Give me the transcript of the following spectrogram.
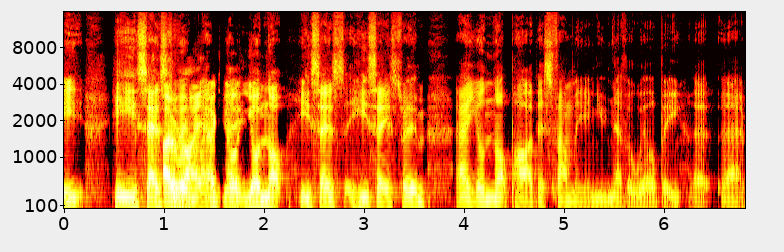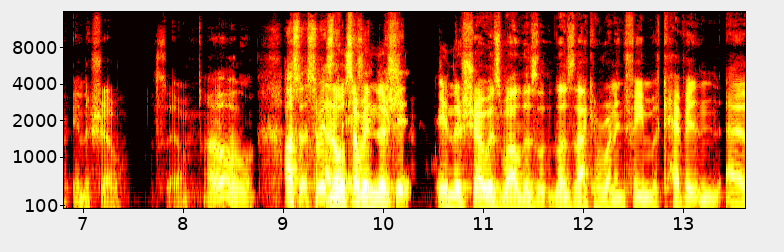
He he says to Oh, him right, like you're, you're not. He says he says to him, uh, "You're not part of this family, and you never will be uh, uh, in the show." So yeah. Oh, oh so, so and also in it- the sh- it- in the show as well, there's there's like a running theme of Kevin, uh,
